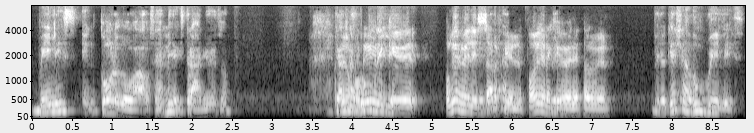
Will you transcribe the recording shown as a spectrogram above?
Vélez en Córdoba, o sea, es medio extraño eso. Que Pero ¿por qué crees que ¿Por qué es Vélez Sarfield? ¿Por qué crees que es Vélez Sarfield? pero que haya dos Vélez,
